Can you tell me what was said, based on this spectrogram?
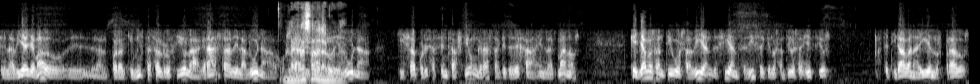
Se le había llamado eh, por alquimistas al rocío la grasa de la luna. O la grasa de la luna quizá por esa sensación grasa que te deja en las manos, que ya los antiguos sabían, decían, se dice que los antiguos egipcios se tiraban ahí en los prados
